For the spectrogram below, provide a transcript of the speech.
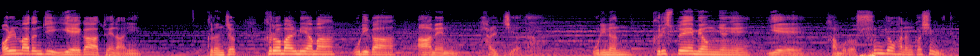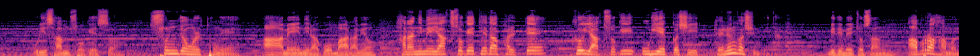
얼마든지 이해가 되나니 그런즉 그로 말미암아 우리가 아멘 할지어다. 우리는 그리스도의 명령에 예함으로 순종하는 것입니다. 우리 삶 속에서 순종을 통해 아멘이라고 말하며 하나님의 약속에 대답할 때 그 약속이 우리의 것이 되는 것입니다. 믿음의 조상 아브라함은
